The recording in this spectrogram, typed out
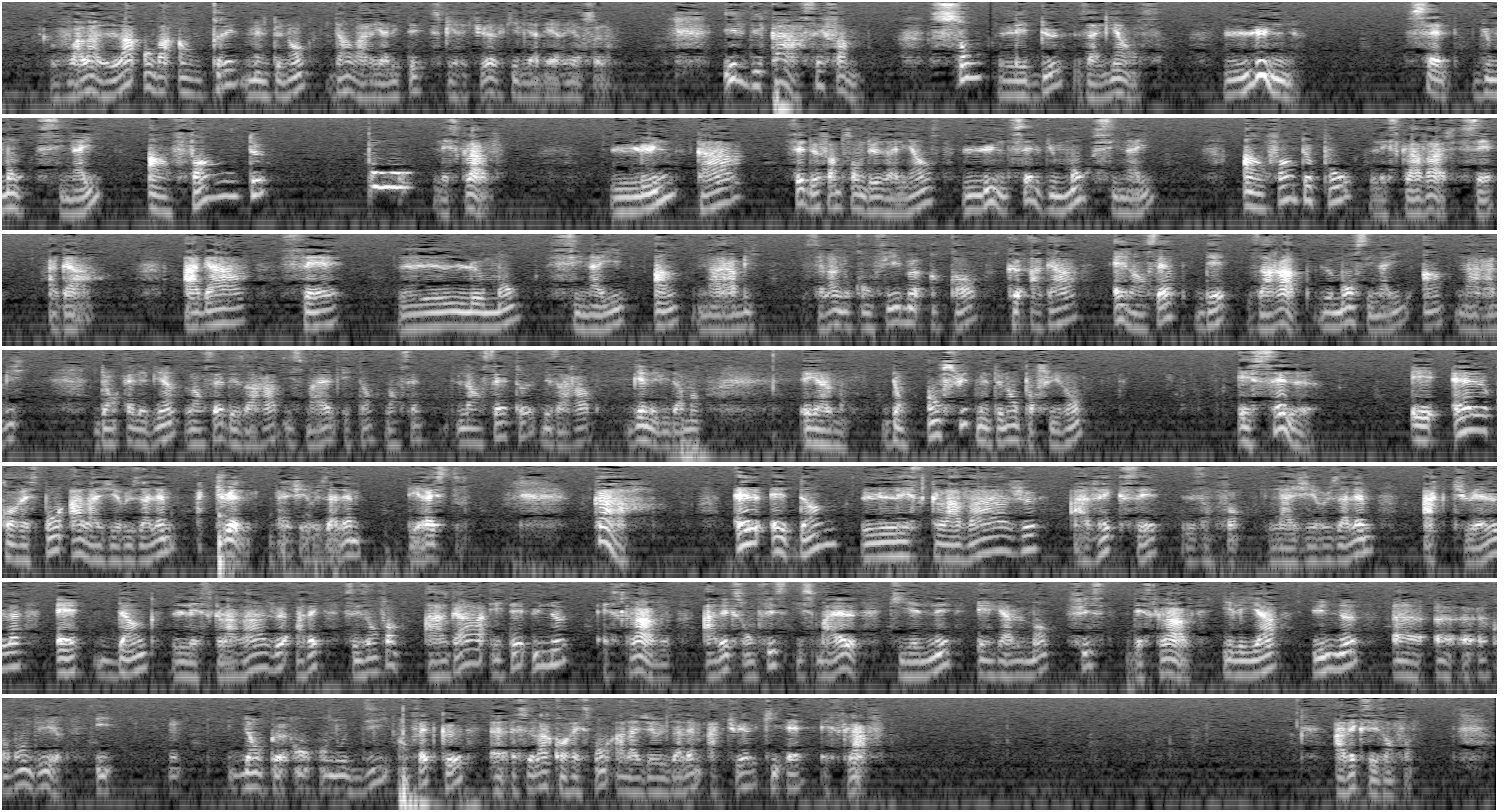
Voilà, là on va entrer maintenant dans la réalité spirituelle qu'il y a derrière cela. Il dit car ces femmes sont les deux alliances. L'une, celle du mont Sinaï, enfante pour l'esclave. L'une, car ces deux femmes sont deux alliances, l'une, celle du mont Sinaï, enfante pour l'esclavage, c'est Agar. Agar, c'est le mont Sinaï en Arabie. Cela nous confirme encore que Agar est l'ancêtre des Arabes, le mont Sinaï en Arabie. Donc elle est bien l'ancêtre des Arabes, Ismaël étant l'ancêtre des Arabes, bien évidemment, également. Donc ensuite, maintenant, poursuivons. Et celle, et elle correspond à la Jérusalem actuelle, la Jérusalem terrestre. Car elle est dans l'esclavage avec ses enfants. La Jérusalem actuelle est dans l'esclavage avec ses enfants. Agar était une esclave avec son fils Ismaël qui est né également fils d'esclave. Il y a une, euh, euh, euh, comment dire, donc on, on, nous dit en fait que cela correspond à la Jérusalem actuelle qui est esclave. Avec ses enfants.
